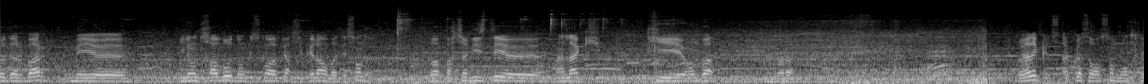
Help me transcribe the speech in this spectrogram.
Au Darbar, mais il est en travaux, donc ce qu'on va faire, c'est que là on va descendre. On va partir visiter euh, un lac qui est en bas. Voilà. Regardez à quoi ça ressemble l'entrée.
